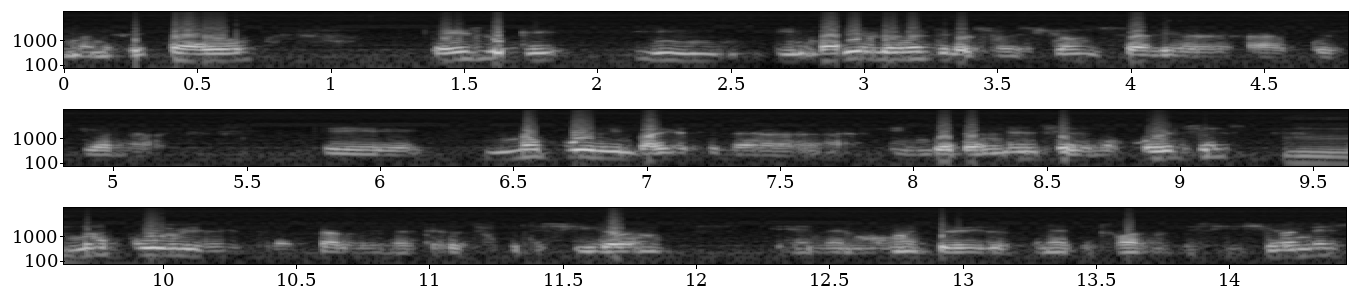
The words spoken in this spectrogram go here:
manifestado, es lo que invariablemente la asociación sale a, cuestionar. Eh, no puede invadirse la independencia de los jueces, mm. no puede tratar de meter su presión en el momento de tener que tomar decisiones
